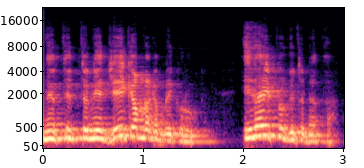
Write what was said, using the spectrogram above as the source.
নেতৃত্ব নিয়ে যেই কামরা কামড়ি করুক এরাই প্রকৃত নেতা।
